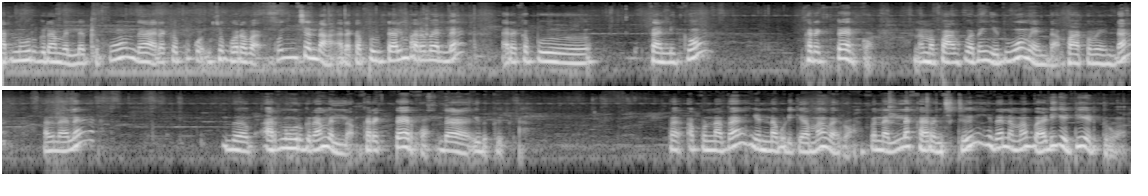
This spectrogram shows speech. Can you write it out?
அறநூறு கிராம் வெள்ளத்துக்கும் இந்த அரை கப்பு கொஞ்சம் குறைவாக கொஞ்சம் தான். அரை கப்பு விட்டாலும் பரவாயில்ல. அரை கப்பு தண்ணிக்கும் கரெக்டாக இருக்கும். நம்ம பார்க்க எதுவும் வேண்டாம். பார்க்க வேண்டாம். அதனால் இந்த அறநூறு கிராம் வெல்லம் கரெக்டாக இருக்கும். இந்த இதுக்கு. இப்போ அப்படின்னா தான் எண்ணெய் குடிக்காமல் வரும். இப்போ நல்லா கரைஞ்சிட்டு இதை நம்ம வடிகட்டி எடுத்துருவோம்.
